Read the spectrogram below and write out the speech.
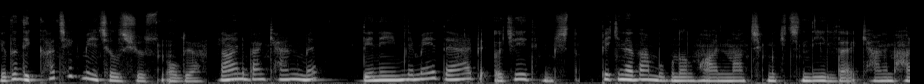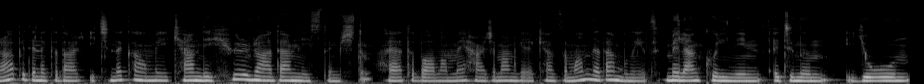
Ya da dikkat çekmeye çalışıyorsun oluyor. Yani ben kendime deneyimlemeye değer bir acı edinmiştim. Peki neden bu bunalım halinden çıkmak için değil de kendimi harap edene kadar içinde kalmayı kendi hür irademle istemiştim? Hayata bağlanmaya harcamam gereken zaman neden bunu yatırdım? Melankolinin, acının, yoğun,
